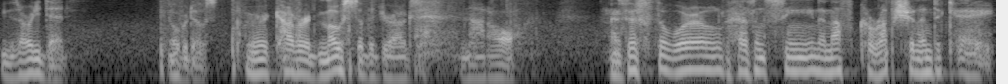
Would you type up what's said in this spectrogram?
he was already dead. Overdosed. We recovered most of the drugs, not all. As if the world hasn't seen enough corruption and decay.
